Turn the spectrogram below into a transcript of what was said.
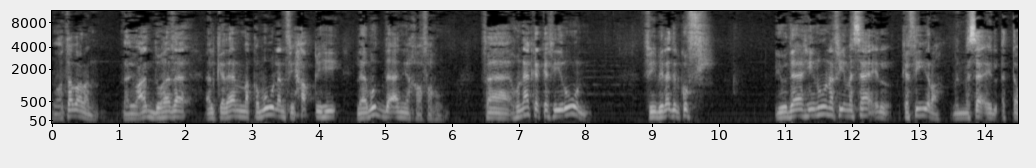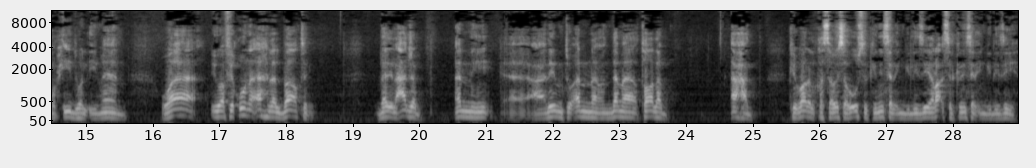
معتبرا لا يعد هذا الكلام مقبولا في حقه لابد أن يخافهم فهناك كثيرون في بلاد الكفر يداهنون في مسائل كثيرة من مسائل التوحيد والإيمان ويوافقون أهل الباطل. بل العجب أني علمت أن عندما طالب أحد كبار القساوسة رؤوس الكنيسة الإنجليزية رأس الكنيسة الإنجليزية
